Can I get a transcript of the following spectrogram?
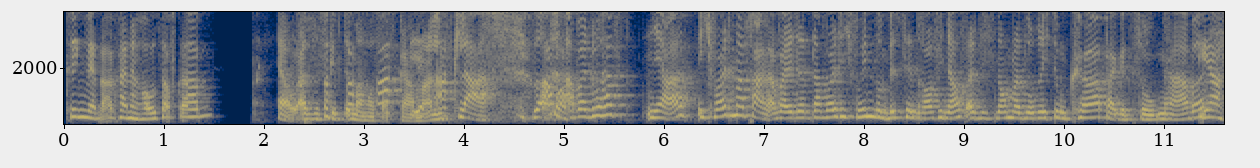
kriegen wir gar keine Hausaufgaben. Ja, also es gibt immer Hausaufgaben, ja. alles klar. So, aber, aber, du hast, ja, ich wollte mal fragen, aber da, da wollte ich vorhin so ein bisschen drauf hinaus, als ich es nochmal so Richtung Körper gezogen habe. Ja.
